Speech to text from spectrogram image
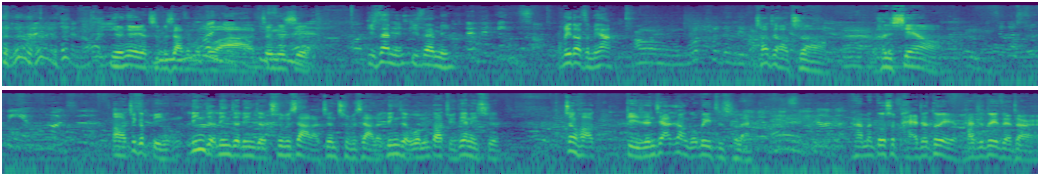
牛牛也吃不下这么多啊，真的是。第三名，第三名。味道怎么样？超级好吃啊，很鲜啊。这个酥饼也很好吃。啊，这个饼拎着拎着拎着吃不下了，真吃不下了，拎着我们到酒店里吃，正好给人家让个位置出来。他们都是排着队排着队在这儿。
